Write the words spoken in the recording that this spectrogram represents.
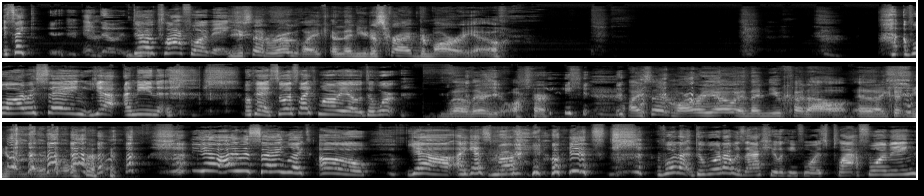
It's like it, they're You- platforming. You said roguelike, and then you described Mario. well, I was saying, yeah. I mean, okay, so it's like Mario. The word. No, there you are. I said Mario, and then you cut out, and I couldn't hear you anymore. Yeah, I was saying like, oh, yeah, I guess Mario is what I, the word I was actually looking for is platforming.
